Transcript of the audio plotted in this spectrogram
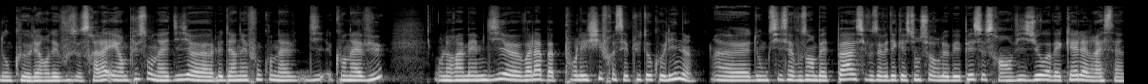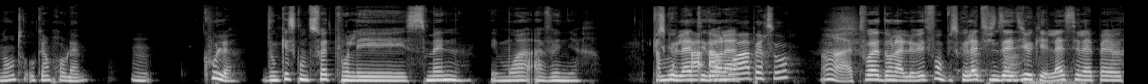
donc les rendez-vous ce sera là et en plus on a dit le dernier fonds qu'on a dit qu'on a vu on leur a même dit, voilà, bah, pour les chiffres, c'est plutôt Colline. donc, si ça vous embête pas, si vous avez des questions sur le BP, ce sera en visio avec elle. Elle reste à Nantes, aucun problème. Mm. Cool. Donc, qu'est-ce qu'on te souhaite pour les semaines et mois à venir? Puisque là, t'es dans à la... moi, perso? Ah, à toi dans la levée de fonds, puisque là, tu nous as dit, ok, là, c'est la période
